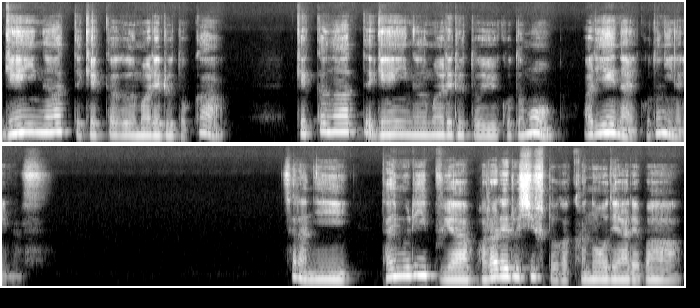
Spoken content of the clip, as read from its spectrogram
原因があって結果が生まれるとか、結果があって原因が生まれるということもありえないことになります。さらに、タイムリープやパラレルシフトが可能であれば、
